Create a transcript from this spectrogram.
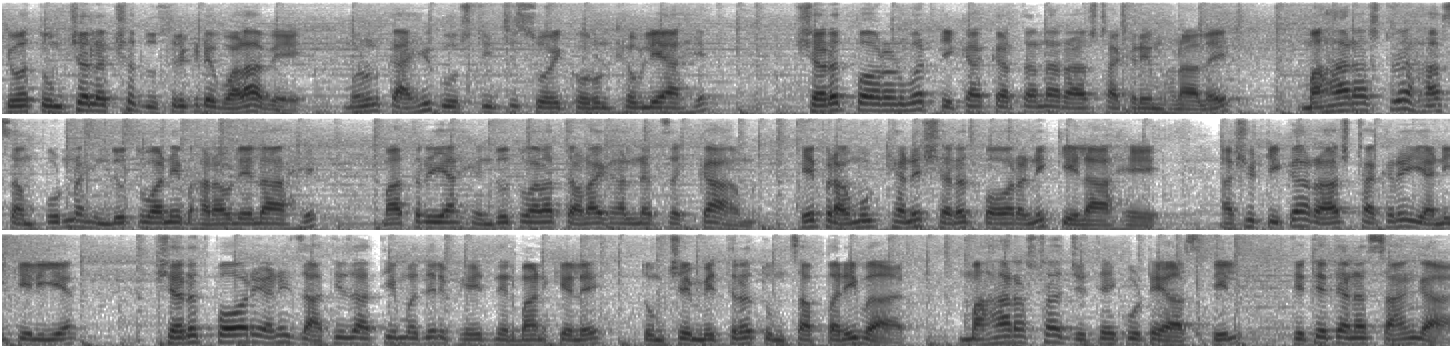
किंवा तुमचे लक्ष दुसरीकडे वळावे म्हणून काही गोष्टींची सोय करून ठेवली आहे. शरद पवारांवर टीका करताना राज ठाकरे म्हणाले महाराष्ट्र हा संपूर्ण हिंदुत्वाने भारावलेला आहे. मात्र या हिंदुत्वाला तडा घालण्याचं काम हे प्रामुख्याने शरद पवारांनी केलं आहे. अशी टीका राज ठाकरे यांनी केली आहे. शरद पवार यांनी जाती जातीमधील भेद निर्माण केले. तुमचे मित्र तुमचा परिवार महाराष्ट्रात जिथे कुठे असतील तिथे त्यांना सांगा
